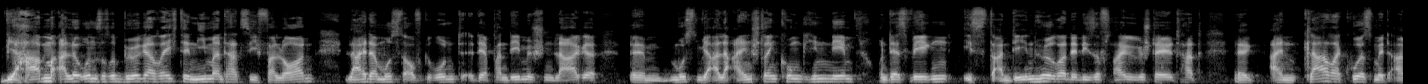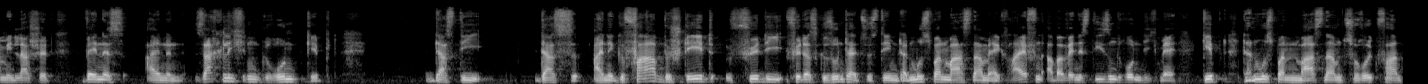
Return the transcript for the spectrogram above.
Wir haben alle unsere Bürgerrechte, niemand hat sie verloren. Leider musste aufgrund der pandemischen Lage ähm, mussten wir alle Einschränkungen hinnehmen und deswegen ist an den Hörer, der diese Frage gestellt hat, äh, ein klarer Kurs mit Armin Laschet, wenn es einen sachlichen Grund gibt, dass die dass eine Gefahr besteht für die für das Gesundheitssystem, dann muss man Maßnahmen ergreifen. Aber wenn es diesen Grund nicht mehr gibt, dann muss man Maßnahmen zurückfahren.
